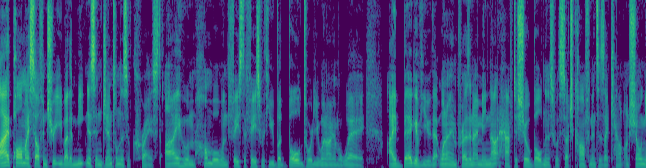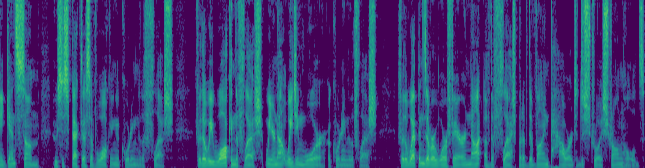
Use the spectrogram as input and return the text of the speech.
I, Paul, myself entreat you by the meekness and gentleness of Christ, I who am humble when face to face with you, but bold toward you when I am away. I beg of you that when I am present, I may not have to show boldness with such confidence as I count on showing against some who suspect us of walking according to the flesh. For though we walk in the flesh, we are not waging war according to the flesh. For the weapons of our warfare are not of the flesh, but of divine power to destroy strongholds.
